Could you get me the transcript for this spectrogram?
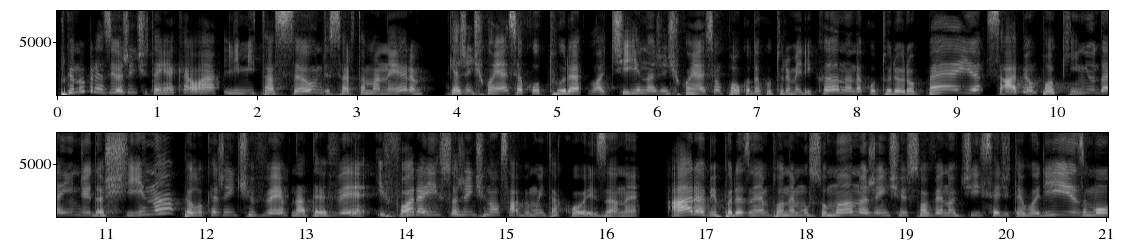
Porque no Brasil a gente tem aquela limitação limitação, de certa maneira, que a gente conhece a cultura latina, a gente conhece um pouco da cultura americana, da cultura europeia, sabe um pouquinho da Índia e da China, pelo que a gente vê na TV, e fora isso a gente não sabe muita coisa, né? Árabe, por exemplo, né, muçulmano, a gente só vê notícia de terrorismo.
